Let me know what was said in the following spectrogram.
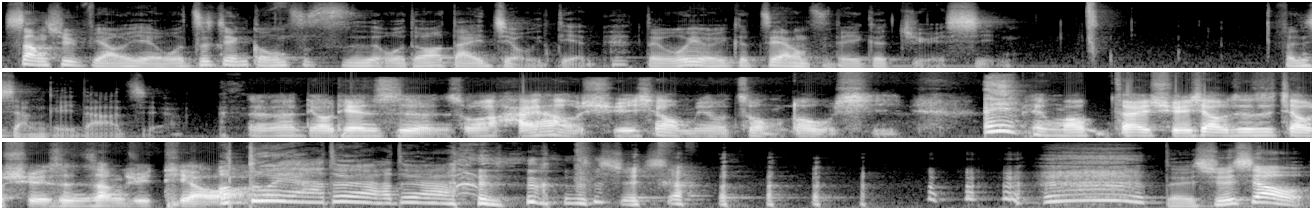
上去表演，我这间公司我都要待久一点。对，我有一个这样子的一个决心，分享给大家。那聊天室人说还好学校没有这种陋习，哎，我在学校就是叫学生上去跳啊。哦、对呀、啊，对呀、啊，对呀、啊，学校。对学校，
